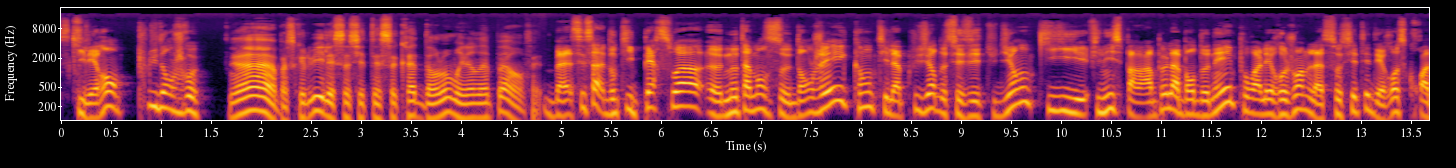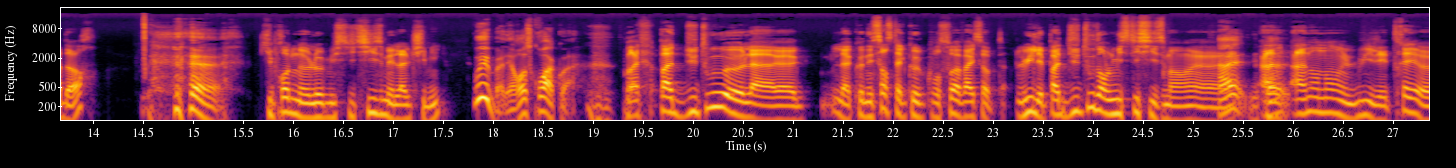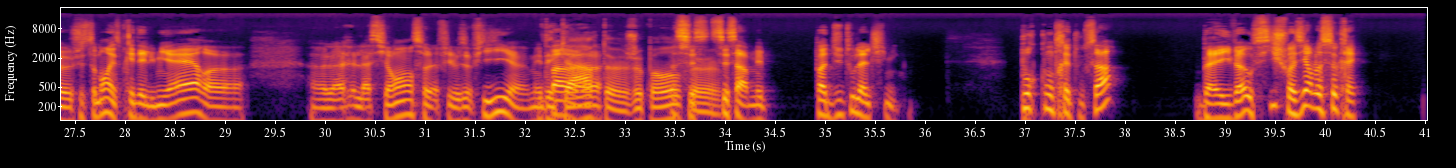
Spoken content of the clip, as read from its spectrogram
ce qui les rend plus dangereux. Ah, parce que lui, les sociétés secrètes dans l'ombre, il en a peur, en fait. Bah, c'est ça. Donc, il perçoit euh, notamment ce danger quand il a plusieurs de ses étudiants qui finissent par un peu l'abandonner pour aller rejoindre la Société des Rose-Croix d'Or, qui prône le mysticisme et l'alchimie. Oui, bah des rose-croix, quoi. Bref, pas du tout euh, la, la connaissance telle que le conçoit Weishaupt. Lui, il est pas du tout dans le mysticisme. hein, euh, Ah ouais, ah, pas- ah non, non, lui, il est très, euh, justement, esprit des Lumières, la, la science, la philosophie, mais pas... Descartes, je pense. c'est c'est ça, mais pas du tout l'alchimie. Pour contrer tout ça, bah, il va aussi choisir le secret.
